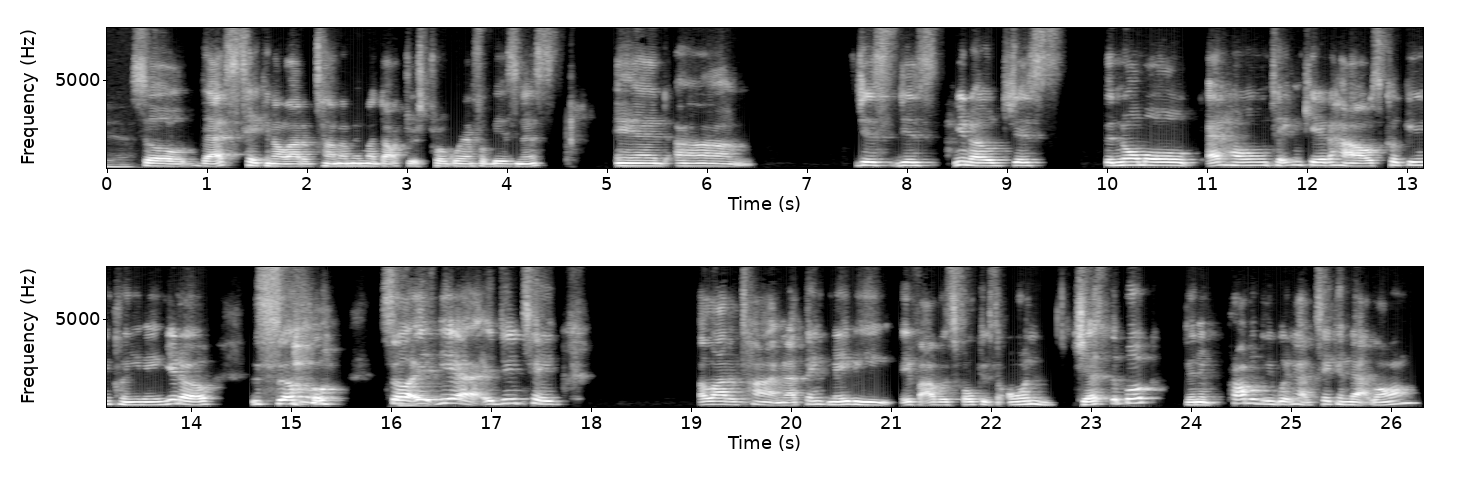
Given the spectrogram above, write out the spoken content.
Yeah. So that's taken a lot of time. I'm in my doctor's program for business. And um, just just you know just the normal at home taking care of the house cooking cleaning you know so so it yeah it did take a lot of time. And i think maybe if i was focused on just the book then it probably wouldn't have taken that long.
